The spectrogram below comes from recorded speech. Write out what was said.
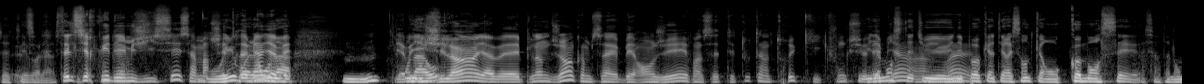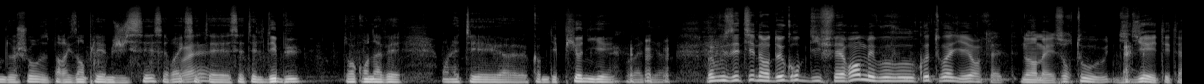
C'était voilà, le circuit des MJC, ça marchait très bien. Il y avait Mhm. Il y avait Gilin, il y avait plein de gens comme ça, Béranger. Enfin, c'était tout un truc qui fonctionnait Évidemment, c'était une, époque intéressante car on commençait un certain nombre de choses. Par exemple, les MJC, c'est vrai que c'était le début. Donc on avait, on était euh, comme des pionniers, on va dire. vous étiez dans deux groupes différents, mais vous vous côtoyez en fait. Non, mais surtout Didier était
